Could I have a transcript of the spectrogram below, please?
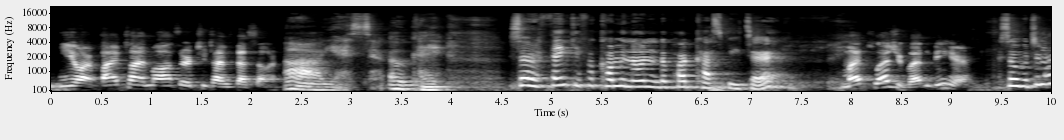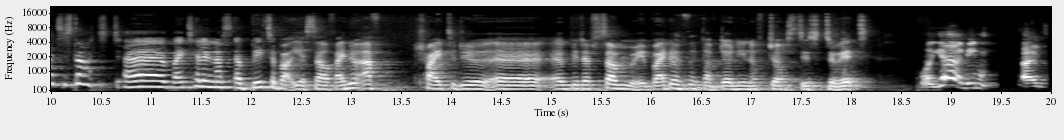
You are five-time author, two times bestseller. Ah, yes. Okay. So thank you for coming on the podcast, Peter. My pleasure. Glad to be here. So, would you like to start uh, by telling us a bit about yourself? I know I've tried to do a, a, bit of summary, but I don't think I've done enough justice to it. Well, yeah, I mean, I've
